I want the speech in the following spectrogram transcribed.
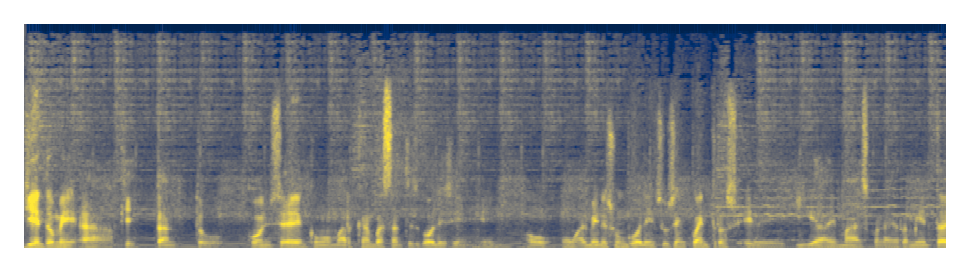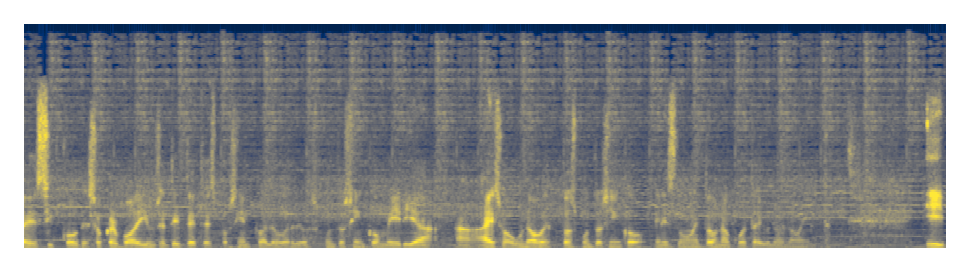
Yéndome a que tanto conceden como marcan bastantes goles o, al menos un gol en sus encuentros eh, y además con la herramienta de Code de Soccer Body un 73% al over de 2.5 me iría a eso, a un over 2.5 en este momento a una cuota de 1.90 y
